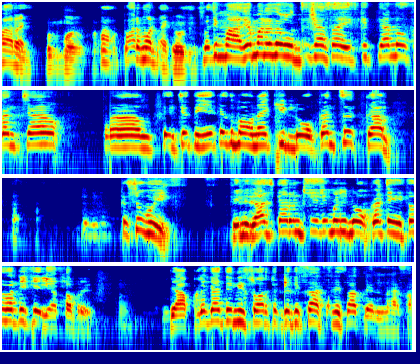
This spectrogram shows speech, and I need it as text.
फार आहे. हा, फार मोठा आहे. म्हणजे माझ्या मनाचा उद्देश असा आहे की त्या लोकांच्या अं, त्यांच्यात एकच भावना आहे की लोकांचं काम कसं होईल? त्यांनी राजकारण केले म्हणजे लोकांच्या हितासाठी केले आतापर्यंत. म्हणजे आपलं काय त्यांनी स्वार्थ कधी काकाने साधलेला नाही आता.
